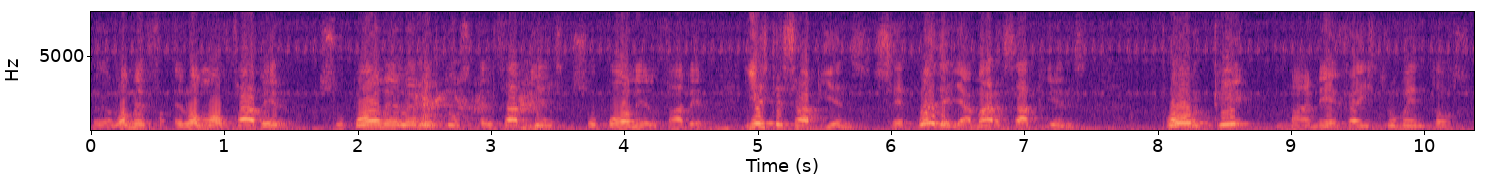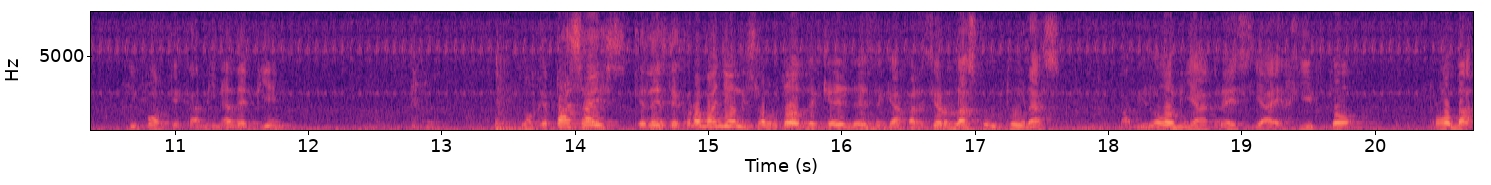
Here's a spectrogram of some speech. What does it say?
El homo, el homo faber supone el erectus, el sapiens supone el faber. Y este sapiens se puede llamar sapiens porque maneja instrumentos y porque camina de pie. Lo que pasa es que desde Cromañón y sobre todo desde que, desde que aparecieron las culturas, Babilonia, Grecia, Egipto, Roma,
